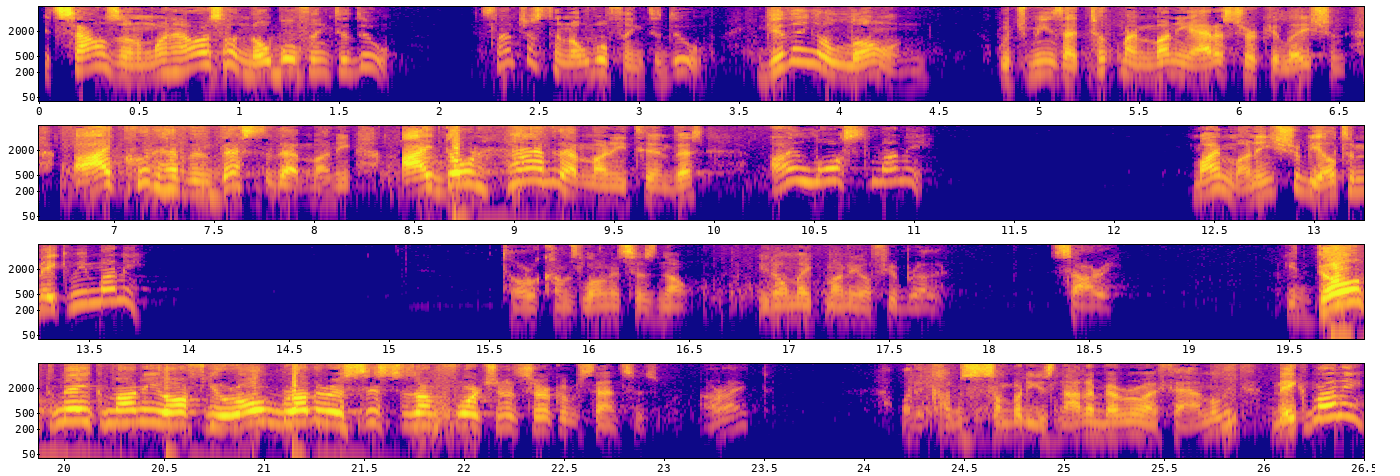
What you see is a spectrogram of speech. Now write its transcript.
it sounds on one hand oh, also a noble thing to do. It's not just a noble thing to do. Giving a loan which means I took my money out of circulation. I could have invested that money. I don't have that money to invest. I lost money. My money should be able to make me money. Torah comes along and says, No, you don't make money off your brother. Sorry. You don't make money off your own brother or sister's unfortunate circumstances. All right? When it comes to somebody who's not a member of my family, make money.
